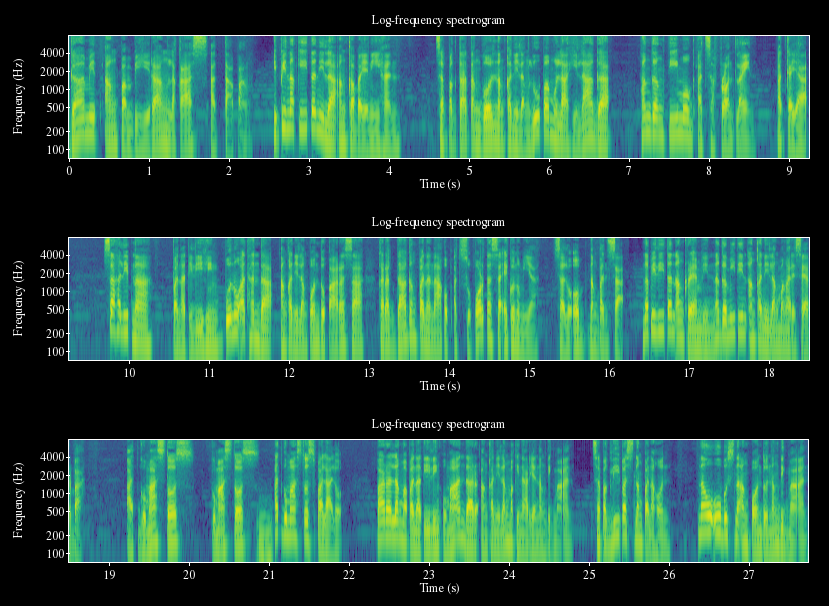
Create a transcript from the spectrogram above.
gamit ang pambihirang lakas at tapang. Ipinakita nila ang kabayanihan sa pagtatanggol ng kanilang lupa mula Hilaga hanggang Timog at sa frontline. At kaya, sa halip na panatilihing puno at handa ang kanilang pondo para sa karagdagang pananakop at suporta sa ekonomiya sa loob ng bansa, napilitan ang Kremlin na gamitin ang kanilang mga reserba at gumastos, gumastos at gumastos palalo para lang mapanatiling umaandar ang kanilang makinarya ng digmaan. Sa paglipas ng panahon, nauubos na ang pondo ng digmaan.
